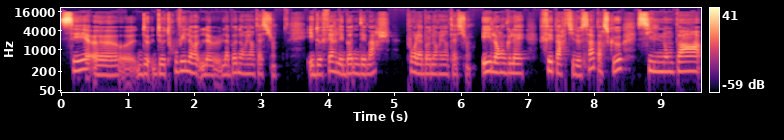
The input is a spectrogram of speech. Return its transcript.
c'est de, trouver la bonne orientation et de faire les bonnes démarches pour la bonne orientation. Et l'anglais fait partie de ça parce que s'ils n'ont pas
